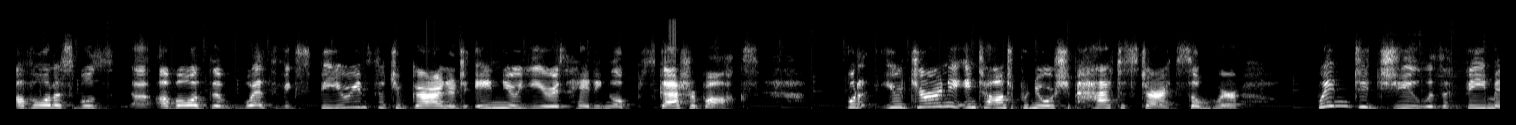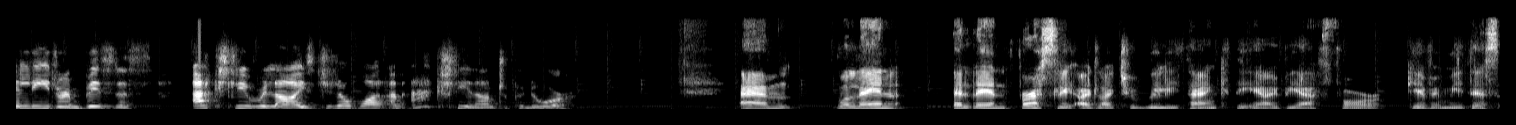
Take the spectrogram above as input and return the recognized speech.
of all, I suppose, uh, of all the wealth of experience that you've garnered in your years heading up Scatterbox. But your journey into entrepreneurship had to start somewhere. When did you, as a female leader in business, actually realize, do you know what, I'm actually an entrepreneur? Um, well, then Elaine, firstly, I'd like to really thank the AIBF for giving me this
